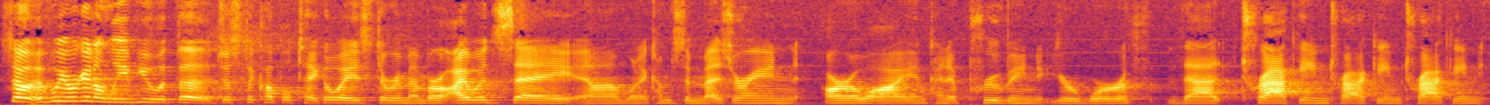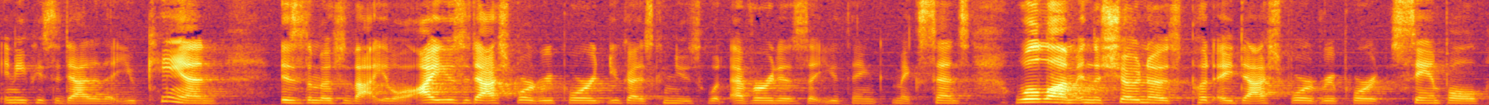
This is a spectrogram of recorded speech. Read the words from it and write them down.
So, if we were going to leave you with the, just a couple takeaways to remember, I would say um, when it comes to measuring ROI and kind of proving your worth, that tracking, tracking, tracking any piece of data that you can is the most valuable. I use a dashboard report. You guys can use whatever it is that you think makes sense. We'll um, in the show notes put a dashboard report sample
